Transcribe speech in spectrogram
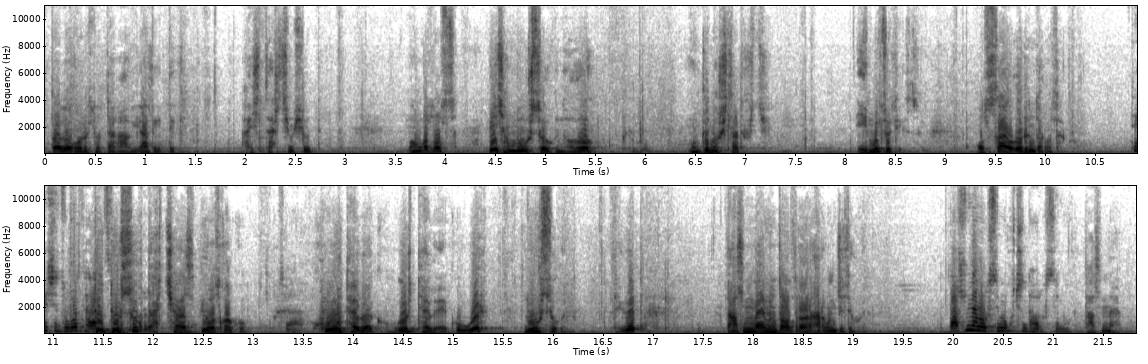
Одоо би гурилуудаа авъя л гэдэг ажил зарчим шүү дээ. Монгол улс би чам нүүрсөө өгнө. Мөнгө нь урьшлаад өгч. Ийм л зүйл гэсэн. Улсаа өрөнд оруулаагүй. Тэг чи зүгээр тараа. Төсөвт ачаал би болгоогүй. Хүү тавиагүй, өр тавиагүйгээр нүүрс өгнө. Тэгээд 78 доллараар 10 жил өгнө. 78 өгсөн юм уу 35 өгсөн юм уу? 78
